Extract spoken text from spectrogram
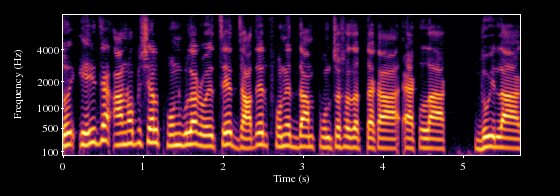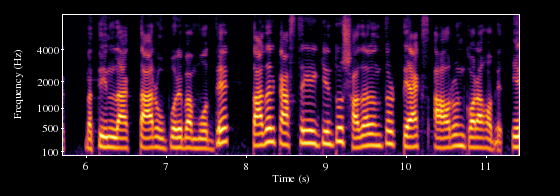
তো এই যে আনঅফিসিয়াল ফোনগুলো রয়েছে, যাদের ফোনের দাম পঞ্চাশ হাজার টাকা, এক লাখ, দুই লাখ বা তিন লাখ, তার উপরে বা মধ্যে, তাদের কাছ থেকে কিন্তু সাধারণত ট্যাক্স আহরণ করা হবে। এ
